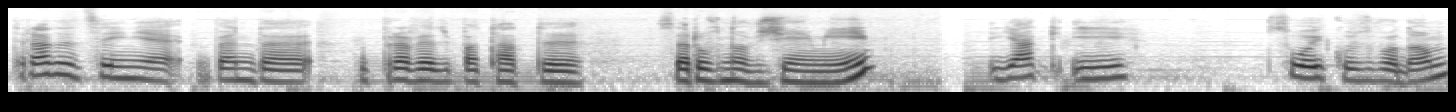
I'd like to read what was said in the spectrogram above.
Tradycyjnie będę uprawiać bataty zarówno w ziemi, jak i w słoiku z wodą.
